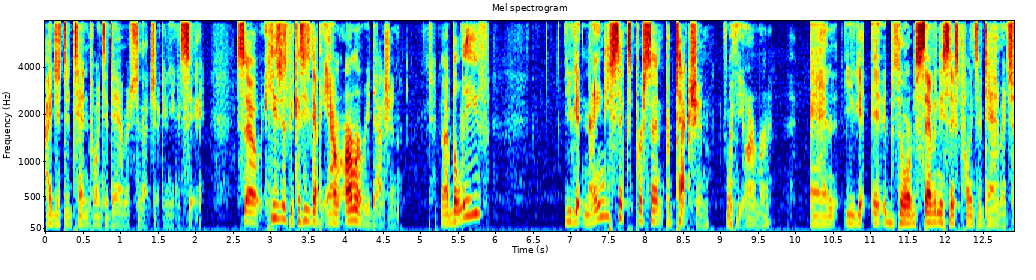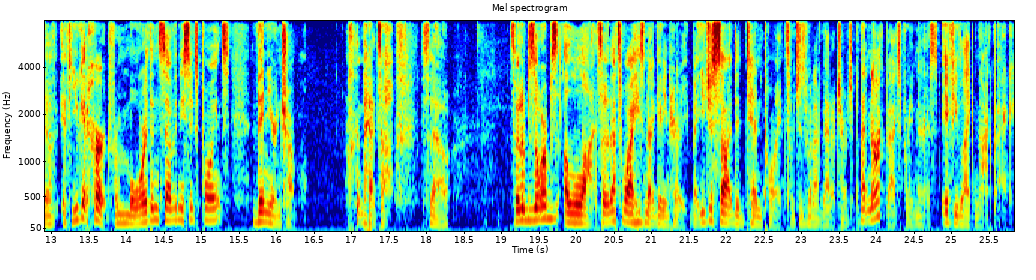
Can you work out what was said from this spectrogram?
I just did ten points of damage to that chicken. You can see. So he's just because he's got the armor reduction. Now I believe you get ninety six percent protection with the armor, and you get it absorbs 76 points of damage. So if, if you get hurt for more than 76 points, then you're in trouble. that's all. So so it absorbs a lot. So that's why he's not getting hurt. But you just saw it did 10 points, which is what I've got to charge it. But that knockback's pretty nice if you like knockback.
